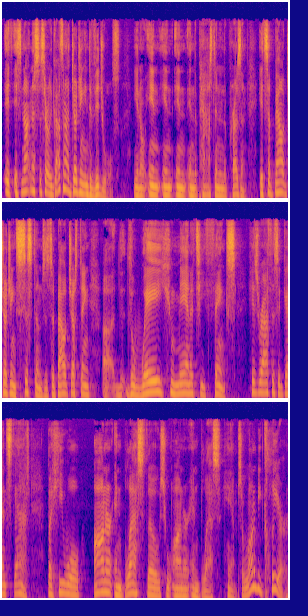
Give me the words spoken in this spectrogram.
It, it's not necessarily God's not judging individuals. You know, in, in, in, in the past and in the present. It's about judging systems. It's about judging uh, the, the way humanity thinks. His wrath is against that, but he will honor and bless those who honor and bless him. So we want to be clear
